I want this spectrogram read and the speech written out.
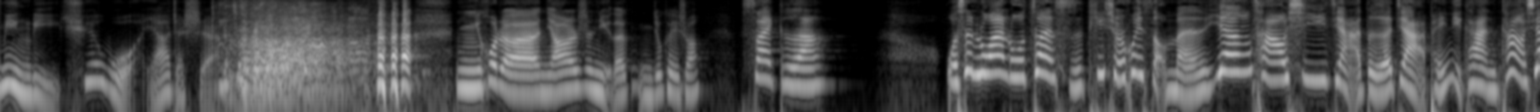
命里缺我呀，这是。你或者你要是女的，你就可以说：“帅哥，我是撸啊撸钻石踢球会守门，英超、西甲、德甲陪你看，你看我像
